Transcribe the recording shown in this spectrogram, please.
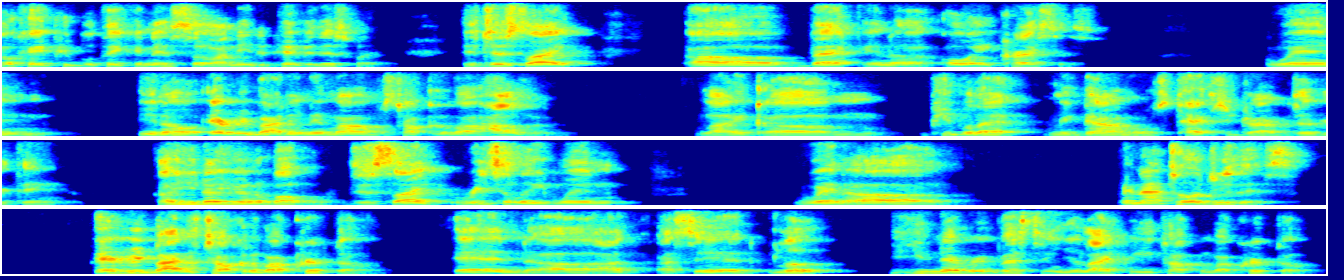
okay, people thinking this, so I need to pivot this way. It's just like uh, back in a 08 crisis when you know everybody and their mom was talking about housing, like um, people at McDonald's, taxi drivers, everything. Oh, you know you're in a bubble. Just like recently when when uh and I told you this, everybody's talking about crypto. And uh I, I said, look, you never invested in your life when you're talking about crypto.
